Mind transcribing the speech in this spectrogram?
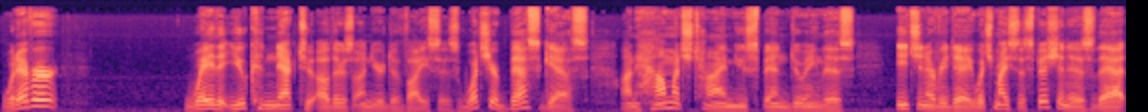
Whatever way that you connect to others on your devices, what's your best guess on how much time you spend doing this each and every day? Which my suspicion is that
